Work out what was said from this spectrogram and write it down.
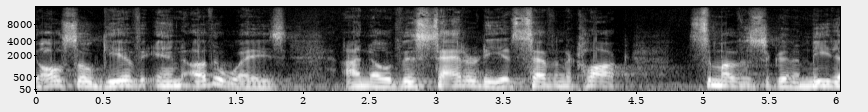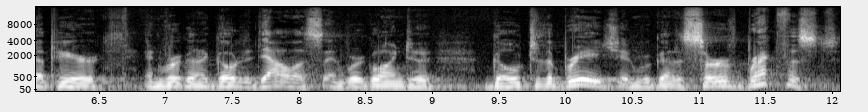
also give in other ways. I know this Saturday at 7 o'clock, some of us are going to meet up here and we're going to go to Dallas and we're going to go to the bridge and we're going to serve breakfast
